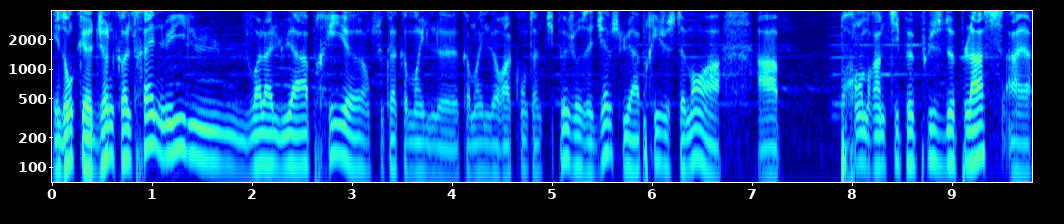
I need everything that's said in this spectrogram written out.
Et donc euh, John Coltrane, lui, il- voilà, lui a appris, euh, en tout cas comment il, comment il le raconte un petit peu, José James lui a appris justement à, à prendre un petit peu plus de place, à,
